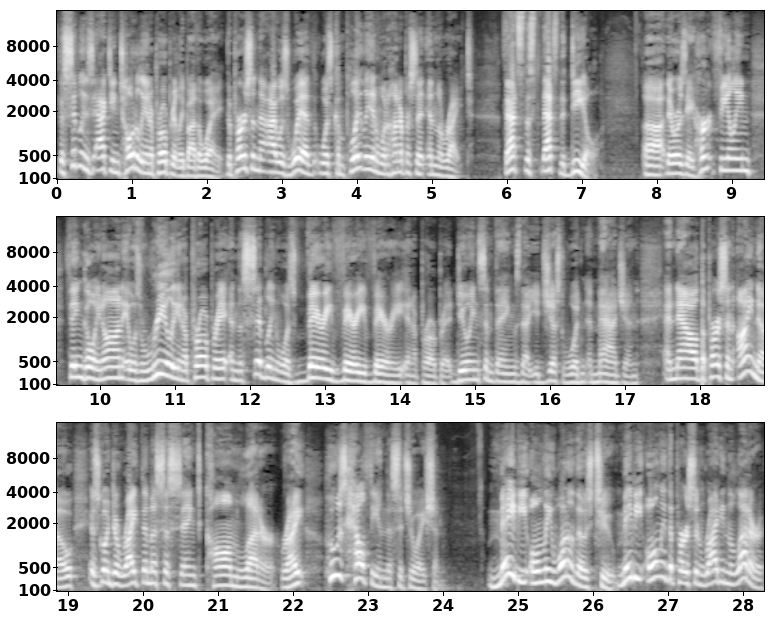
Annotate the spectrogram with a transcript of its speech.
the sibling is acting totally inappropriately, by the way. The person that I was with was completely and 100% in the right. That's the, that's the deal. Uh, there was a hurt feeling thing going on. It was really inappropriate, and the sibling was very, very, very inappropriate, doing some things that you just wouldn't imagine. And now the person I know is going to write them a succinct, calm letter, right? Who's healthy in this situation? Maybe only one of those two. Maybe only the person writing the letter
